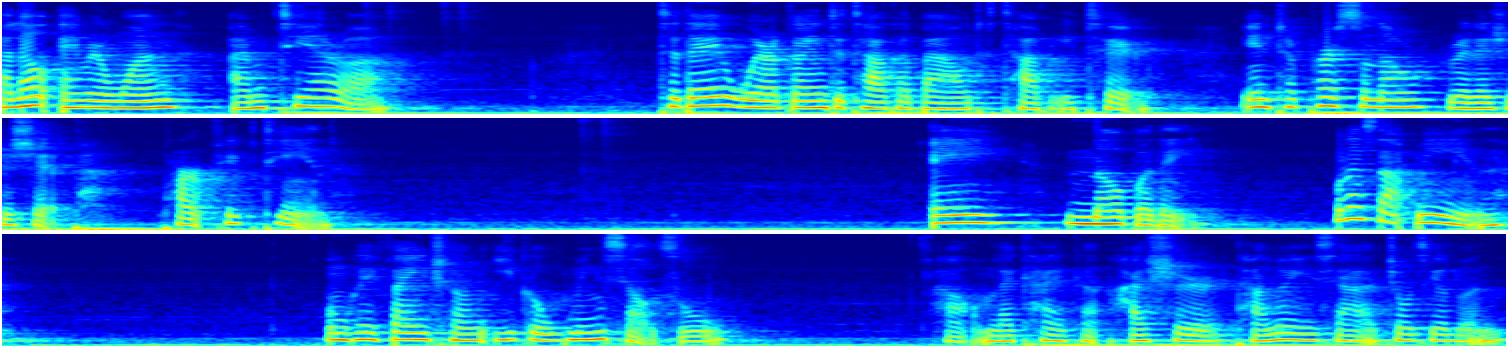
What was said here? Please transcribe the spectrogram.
Hello everyone, I'm Tiara. Today we are going to talk about topic 2, interpersonal relationship, part 15. A nobody. What does that mean? 我们可以翻译成一个无名小卒。好，我们来看一看，还是谈论一下周杰伦。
